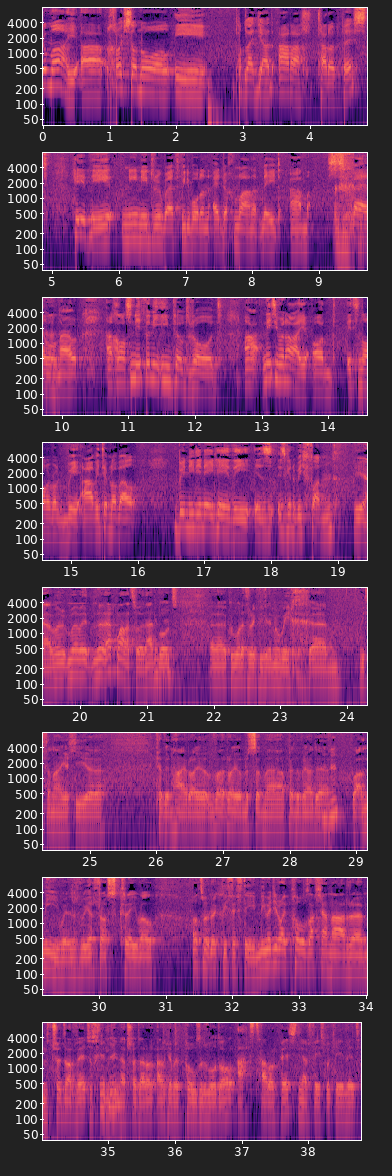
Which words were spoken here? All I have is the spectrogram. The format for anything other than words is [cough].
Siwmai a chroeso nôl i podlediad arall Taro'r Pist. Heddi, ni'n neud rhywbeth fi wedi bod yn edrych ymlaen at wneud am spel nawr. Achos wnaethon ni un pil drod, a nes i mwynhau, ond it's not a rugby, a fi teimlo fel, be ni wedi wneud heddi is, is going to be fun. Ie, yeah, er gwahanol to, er bod uh, gwybodaeth rygbi fi ddim yn wych, um, gobeithio na i gallu uh, cyfiawnhau rai, rai o'n rhesymau a penderfyniadau. Mm -hmm. Wel, ni wedi wir dros creu fel Ultimate Rugby 15. Ni wedi rhoi polls allan ar um, trydar fyd, os chi'n mm -hmm. mynd ar trydar ar gyfer polls yn y fodol, at Taro'r Pist, ni ar Facebook hefyd,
